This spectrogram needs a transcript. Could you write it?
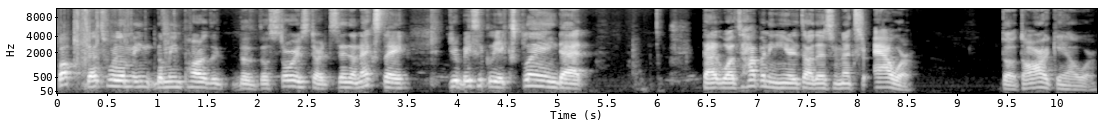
Well, that's where the main the main part of the, the, the story starts. Then the next day, you're basically explaining that that what's happening here is that there's an extra hour, the dark hour.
